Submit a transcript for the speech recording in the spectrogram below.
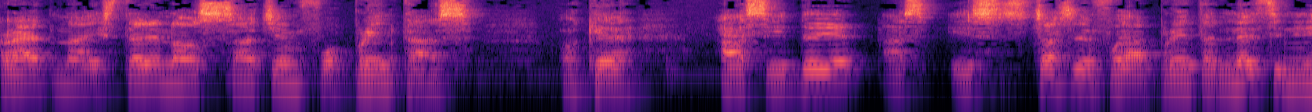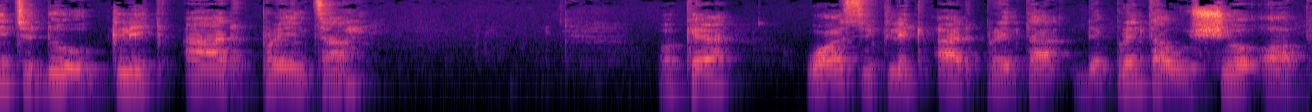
Right now it's telling us searching for printers okay as it doing as it's searching for your printer next thing you need to do click add printer. Okay? Once you click add printer the printer will show up.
